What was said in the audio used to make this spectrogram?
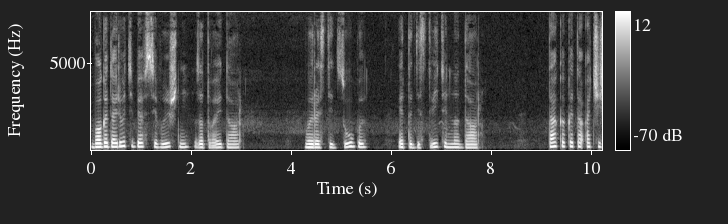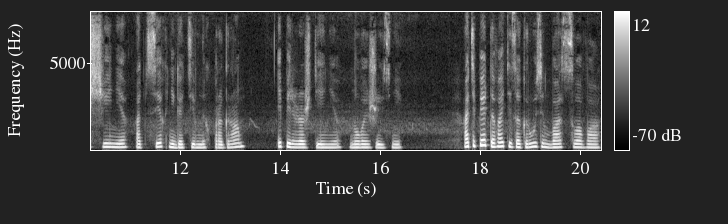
Благодарю Тебя, Всевышний, за Твой дар. Вырастить зубы – это действительно дар, так как это очищение от всех негативных программ и перерождение новой жизни. А теперь давайте загрузим в вас слова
